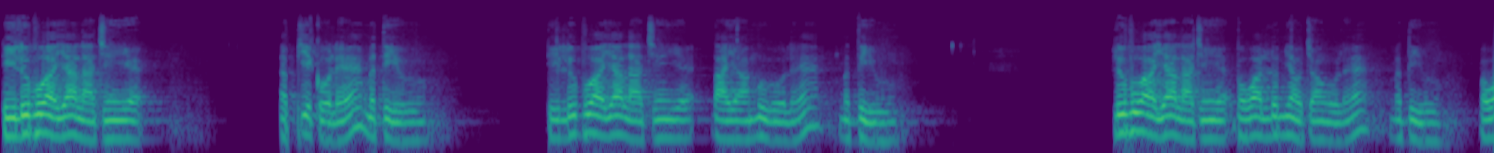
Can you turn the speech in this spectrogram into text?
ဒီလူဘဝရလာခြင်းရဲ့အပြစ်ကိုလည်းမသိဘူး ဒီလူဘဝရလာခြင်းရဲ့တာယာမှုကိုလည်းမသိဘူးလူဘဝရလာခြင်းရဲ့ဘဝလွတ်မြောက်ကြောင်းကိုလည်းမသိဘူးဘဝ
